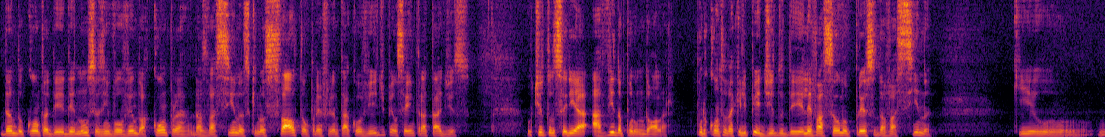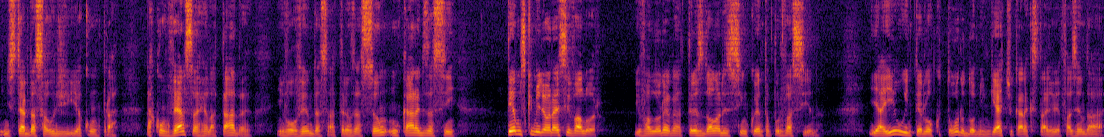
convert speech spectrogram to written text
dando conta de denúncias envolvendo a compra das vacinas que nos faltam para enfrentar a Covid, pensei em tratar disso. O título seria A Vida por um Dólar, por conta daquele pedido de elevação no preço da vacina que o Ministério da Saúde ia comprar. Na conversa relatada, envolvendo essa transação, um cara diz assim: temos que melhorar esse valor. E o valor era 3 dólares e 50 por vacina. E aí o interlocutor, o Dominguete, o cara que está fazendo a,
